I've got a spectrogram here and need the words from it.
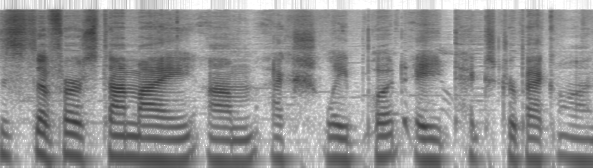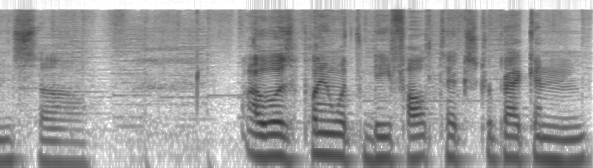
This is the first time I um, actually put a texture pack on, so I was playing with the default texture pack and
